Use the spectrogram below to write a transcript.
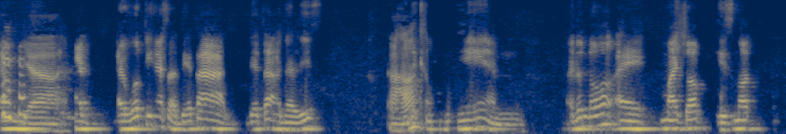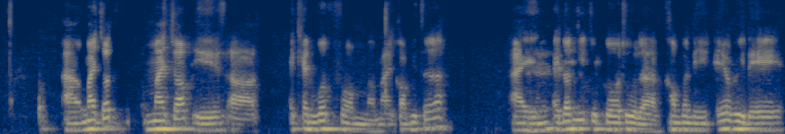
I'm, Yeah. I'm, I'm working as a data data analyst Uh in huh. the company, and I don't know. I my job is not. Uh, my job my job is uh, I can work from my computer. I Mhm. I don't need to go to the company every day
